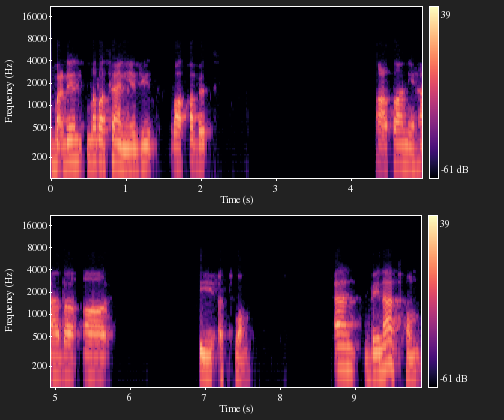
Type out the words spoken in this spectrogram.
وبعدين مرة ثانية جيت راقبت. أعطاني هذا r t at 1 الآن بيناتهم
